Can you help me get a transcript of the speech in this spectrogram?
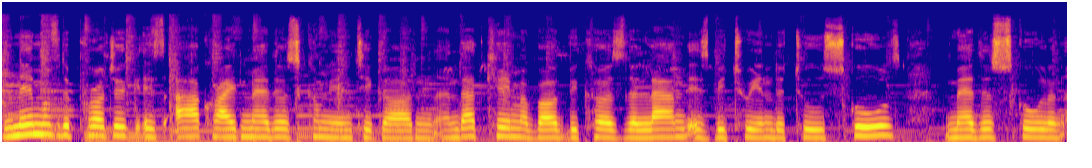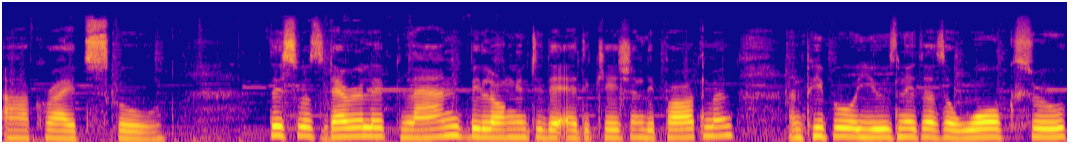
The name of the project is Arkwright Meadows Community Garden and that came about because the land is between the two schools, Meadows School and Arkwright School. This was derelict land belonging to the education department and people were using it as a walk-through.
